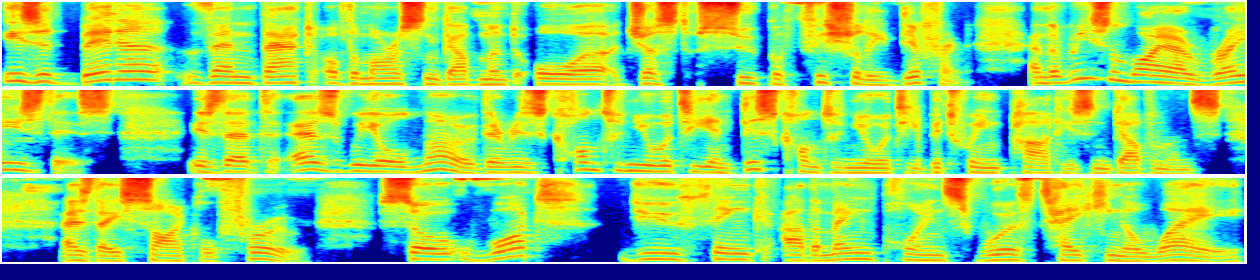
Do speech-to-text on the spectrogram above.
Is it better than that of the Morrison government or just superficially different? And the reason why I raise this is that, as we all know, there is continuity and discontinuity between parties and governments as they cycle through. So, what do you think are the main points worth taking away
